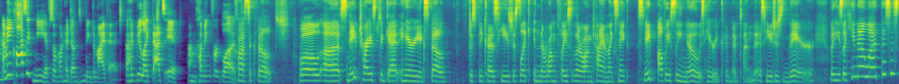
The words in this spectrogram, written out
I mean, classic me if someone had done something to my pet. I'd be like, that's it. I'm coming for blood. Classic Filch. Well, uh, Snape tries to get Harry expelled just because he's just like in the wrong place at the wrong time. Like Snape Snape obviously knows Harry couldn't have done this. He was just there. But he's like, "You know what? This is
